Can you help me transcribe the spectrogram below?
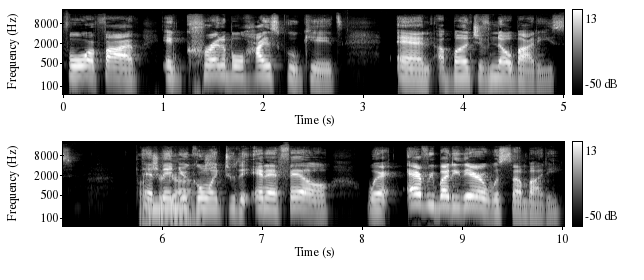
four or five incredible high school kids and a bunch of nobodies Bunch and of then you're going to the NFL where everybody there was somebody.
